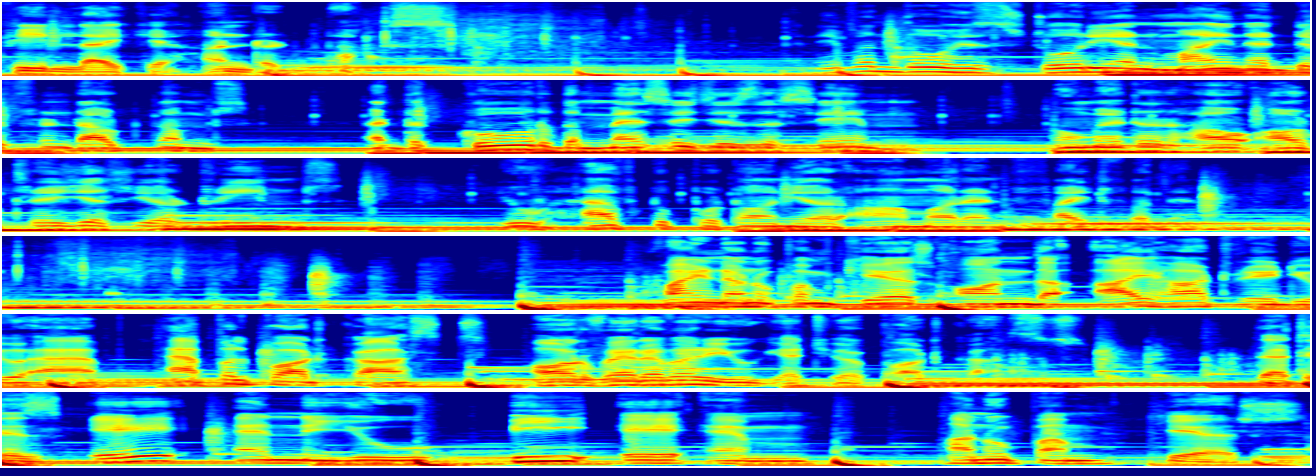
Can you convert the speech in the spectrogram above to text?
feel like a hundred bucks. And even though his story and mine had different outcomes, at the core the message is the same. No matter how outrageous your dreams, you have to put on your armor and fight for them. Find Anupam Cares on the iHeartRadio app, Apple Podcasts, or wherever you get your podcasts. That is A N U P A M Anupam Cares.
